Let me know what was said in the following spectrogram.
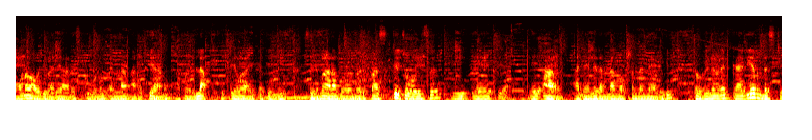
ഓണം അവധി വരെയാണ്. സ്കൂളും എല്ലാം അടക്കിയാണ് അപ്പോൾ എല്ലാ കുട്ടികളായിട്ടൊക്കെ ഇനി സിനിമ കാണാൻ പോകുന്ന ഒരു ഫസ്റ്റ് ചോയ്സ് ഈ എ ആർ അജയന്റെ രണ്ടാം വർഷം തന്നെയായിരിക്കും. ടൊവിനോയുടെ കരിയർ ബെസ്റ്റ്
